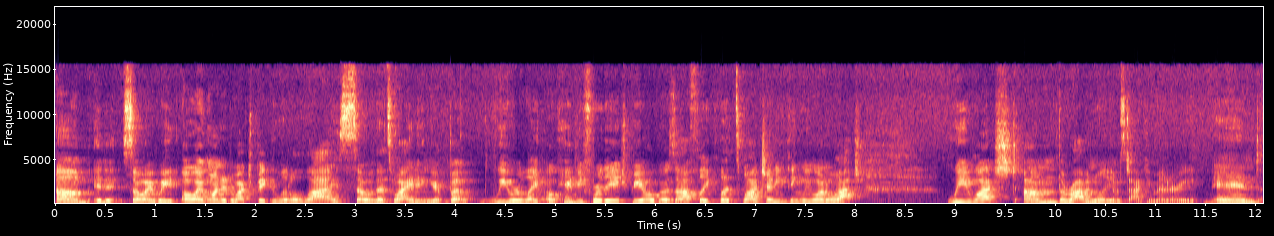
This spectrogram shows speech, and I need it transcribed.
Um, and it, so I wait. Oh, I wanted to watch Big Little Lies, so that's why I didn't get. But we were like, okay, before the HBO goes off, like let's watch anything we want to watch. We watched um, the Robin Williams documentary, and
